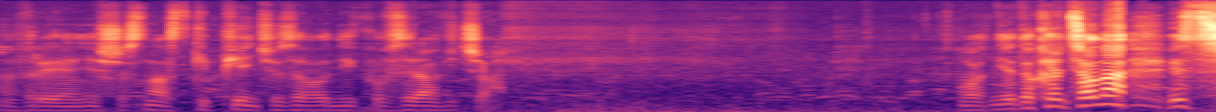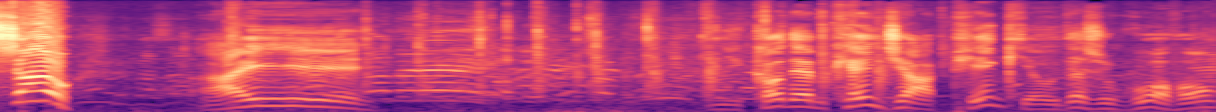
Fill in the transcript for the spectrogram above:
W rejonie 16 pięciu zawodników z Rawicza. Ładnie dokręcona, strzał! Aj! Nikodem Kędzia pięknie uderzył głową.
